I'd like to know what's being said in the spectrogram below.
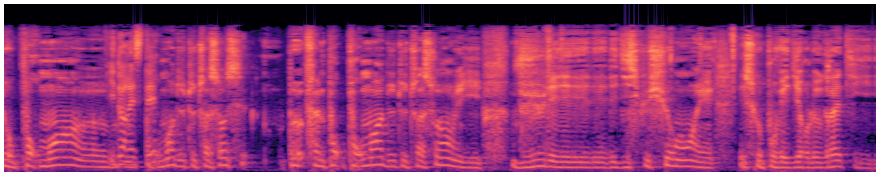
Donc pour moi, euh, Il doit rester Pour moi, de toute façon, c'est Enfin, pour, pour moi, de toute façon, il, vu les, les, les discussions et, et ce que pouvait dire Le Gret, il,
